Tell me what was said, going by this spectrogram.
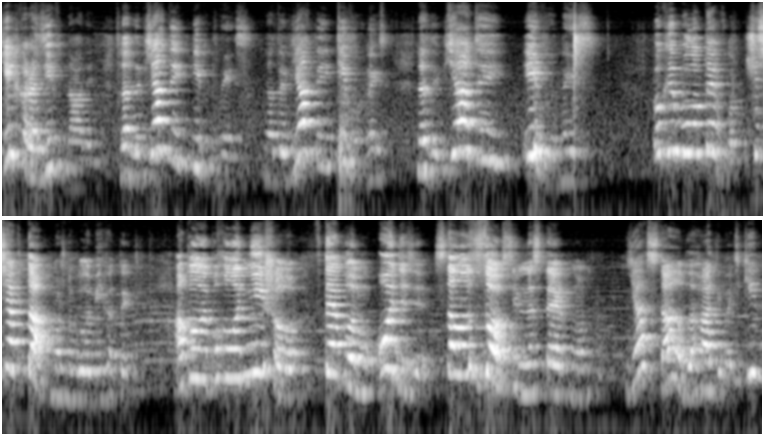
кілька разів на день. На дев'ятий і вниз, на дев'ятий і вниз, на дев'ятий і вниз. Поки було тепло, щось як так можна було бігати. А коли похолоднішало, в теплому одязі стало зовсім нестерпно. Я стала благати батьків,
